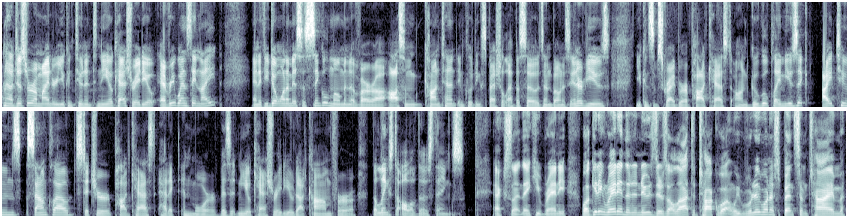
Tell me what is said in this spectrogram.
Now, just a reminder, you can tune into Neocash Radio every Wednesday night. And if you don't want to miss a single moment of our uh, awesome content, including special episodes and bonus interviews, you can subscribe to our podcast on Google Play Music, iTunes, SoundCloud, Stitcher, Podcast Addict, and more. Visit neocashradio.com for the links to all of those things. Excellent. Thank you, Randy. Well, getting right into the news, there's a lot to talk about, and we really want to spend some time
